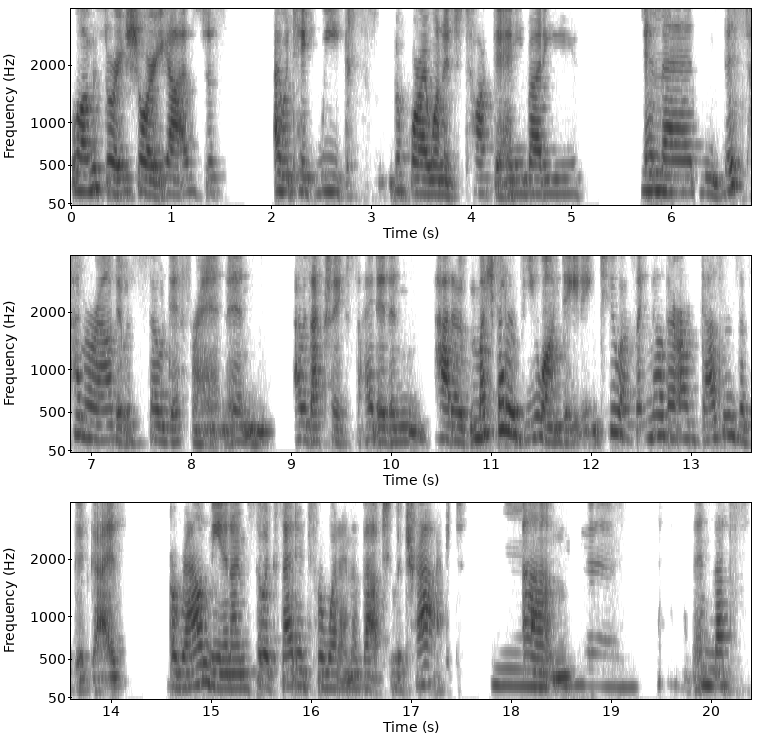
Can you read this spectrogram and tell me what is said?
Long story short, yeah, it's just I would take weeks before I wanted to talk to anybody. Mm-hmm. And then this time around, it was so different. And I was actually excited and had a much better view on dating too. I was like, no, there are dozens of good guys around me, and I'm so excited for what I'm about to attract. Mm-hmm. Um, and that's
